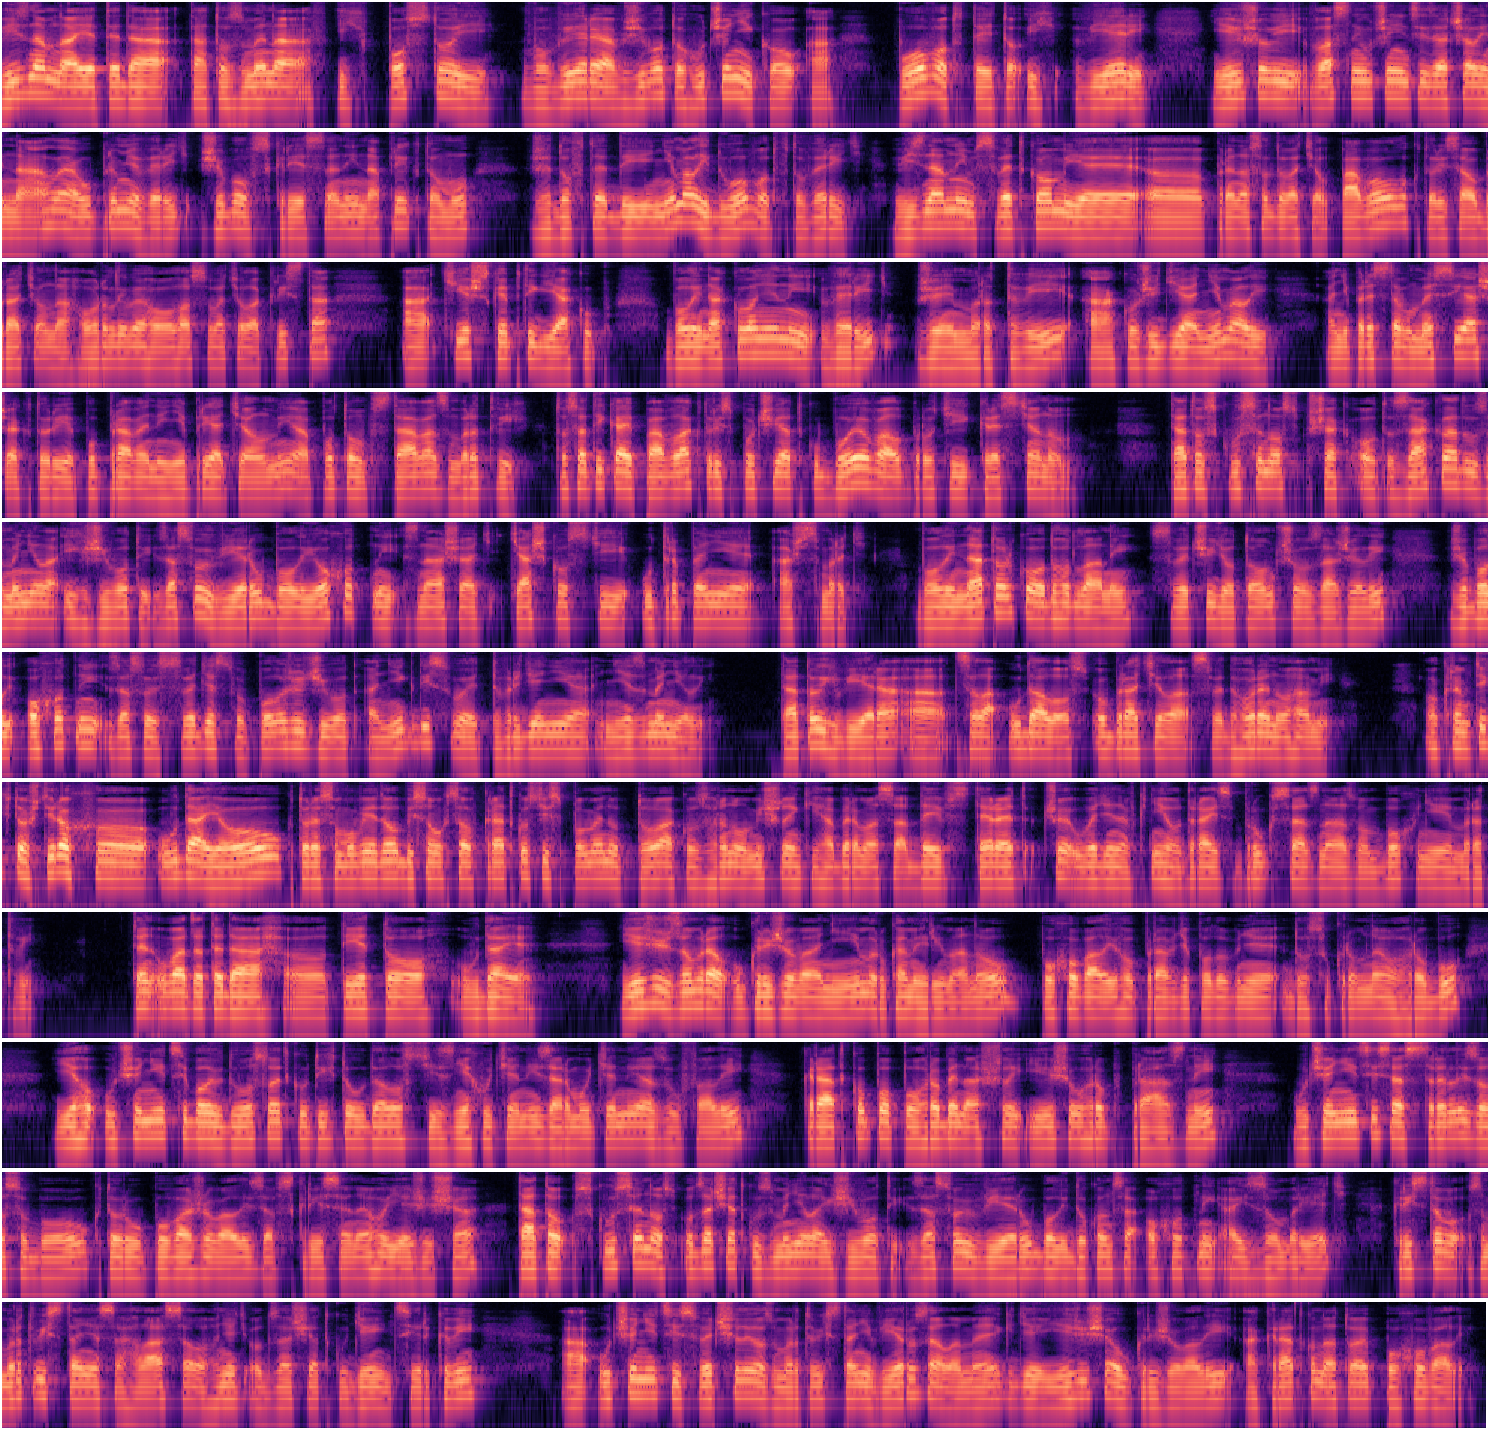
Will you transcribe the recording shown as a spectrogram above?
Významná je teda táto zmena v ich postoji, vo viere a v životoch učeníkov a pôvod tejto ich viery. Ježišovi vlastní učeníci začali náhle a úprimne veriť, že bol vzkriesený napriek tomu, že dovtedy nemali dôvod v to veriť. Významným svetkom je e, prenasledovateľ Pavol, ktorý sa obrátil na horlivého ohlasovateľa Krista a tiež skeptik Jakub. Boli naklonení veriť, že je mŕtvý a ako Židia nemali ani predstavu Mesiaša, ktorý je popravený nepriateľmi a potom vstáva z mŕtvych. To sa týka aj Pavla, ktorý spočiatku bojoval proti kresťanom. Táto skúsenosť však od základu zmenila ich životy. Za svoju vieru boli ochotní znášať ťažkosti, utrpenie až smrť. Boli natoľko odhodlaní svedčiť o tom, čo zažili, že boli ochotní za svoje svedectvo položiť život a nikdy svoje tvrdenia nezmenili. Táto ich viera a celá udalosť obratila svet hore nohami. Okrem týchto štyroch e, údajov, ktoré som uviedol, by som chcel v krátkosti spomenúť to, ako zhrnul myšlienky Habermasa Dave Sterrett, čo je uvedené v knihe od Rice Brooksa s názvom Boh nie je mŕtvy. Ten uvádza teda e, tieto údaje. Ježiš zomrel ukrižovaním rukami Rimanov, pochovali ho pravdepodobne do súkromného hrobu, jeho učeníci boli v dôsledku týchto udalostí znechutení, zarmutení a zúfali, krátko po pohrobe našli Ježišov hrob prázdny, Učeníci sa stredli s osobou, ktorú považovali za vzkrieseného Ježiša. Táto skúsenosť od začiatku zmenila ich životy. Za svoju vieru boli dokonca ochotní aj zomrieť. Kristovo zmrtvých stane sa hlásalo hneď od začiatku dejín cirkvy a učeníci svedčili o zmrtvých stane v Jeruzaleme, kde Ježiša ukrižovali a krátko na to aj pochovali.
